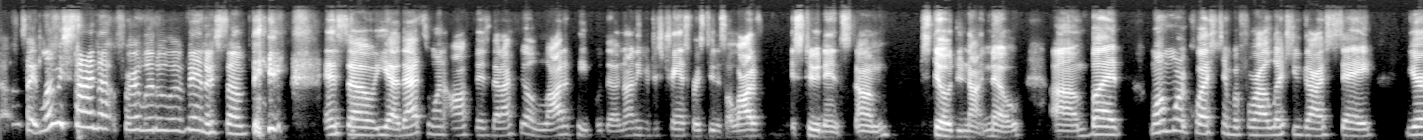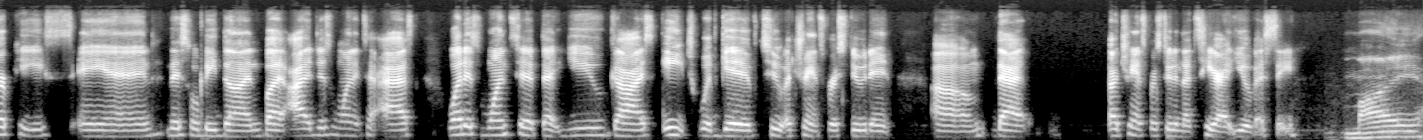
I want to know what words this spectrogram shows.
I was like, let me sign up for a little event or something. and so yeah, that's one office that I feel a lot of people though, not even just transfer students, a lot of students um still do not know. Um, but one more question before I'll let you guys say your piece and this will be done. But I just wanted to ask what is one tip that you guys each would give to a transfer student um, that a transfer student that's here at U of SC? My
